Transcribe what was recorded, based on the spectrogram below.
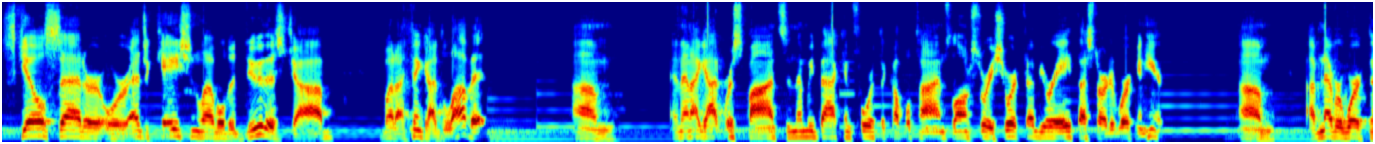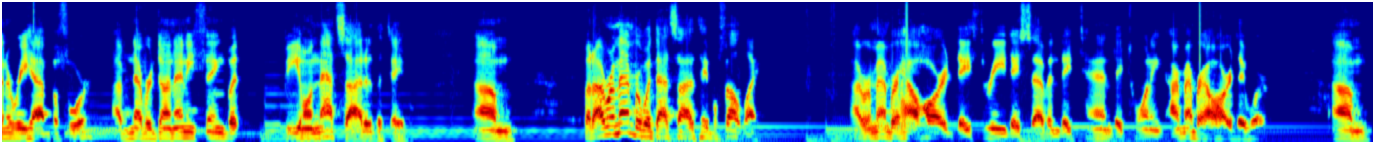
skill set or, or education level to do this job, but I think I'd love it. Um, and then I got response, and then we back and forth a couple times. Long story short, February 8th, I started working here. Um, I've never worked in a rehab before. I've never done anything but be on that side of the table. Um, but I remember what that side of the table felt like. I remember how hard day three, day seven, day 10, day 20, I remember how hard they were. Um,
